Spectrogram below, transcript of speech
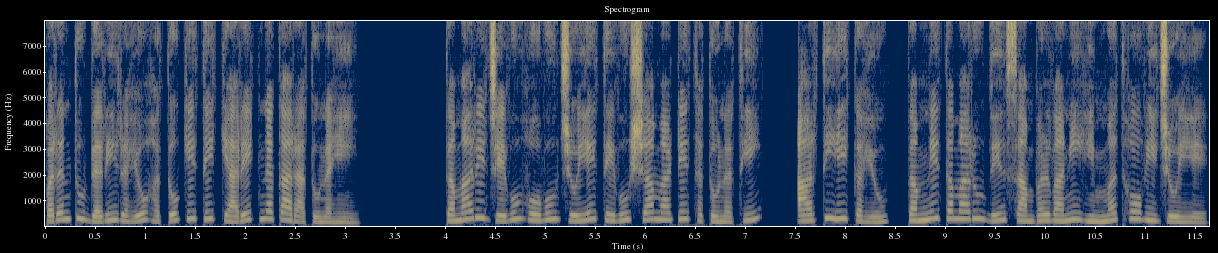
પરંતુ ડરી રહ્યો હતો કે તે ક્યારેક નકારાતું નહીં. તમારે જેવું હોવું જોઈએ તેવું શા માટે થતું નથી? આરતીએ કહ્યું, તમને તમારું દિલ સાંભળવાની હિંમત હોવી જોઈએ.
